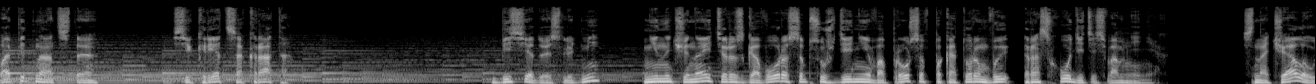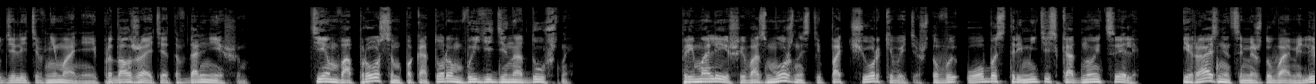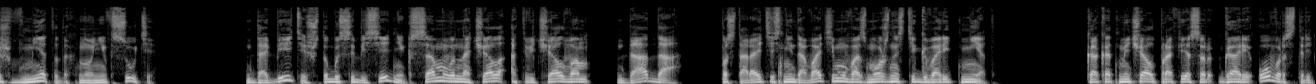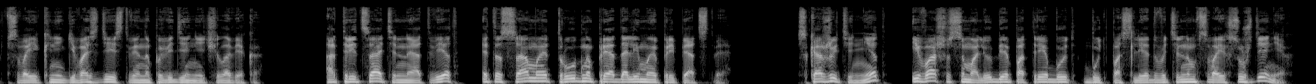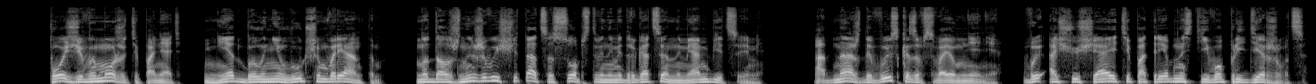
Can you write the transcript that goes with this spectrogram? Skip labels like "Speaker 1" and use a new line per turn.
Глава 15. Секрет Сократа. Беседуя с людьми, не начинайте разговора с обсуждения вопросов, по которым вы расходитесь во мнениях. Сначала уделите внимание и продолжайте это в дальнейшем тем вопросам, по которым вы единодушны. При малейшей возможности подчеркивайте, что вы оба стремитесь к одной цели, и разница между вами лишь в методах, но не в сути. Добейтесь, чтобы собеседник с самого начала отвечал вам «да-да». Постарайтесь не давать ему возможности говорить «нет». Как отмечал профессор Гарри Оверстрит в своей книге «Воздействие на поведение человека», отрицательный ответ — это самое труднопреодолимое препятствие. Скажите «нет», и ваше самолюбие потребует «будь последовательным в своих суждениях». Позже вы можете понять, «нет» было не лучшим вариантом, но должны же вы считаться собственными драгоценными амбициями. Однажды высказав свое мнение, вы ощущаете потребность его придерживаться.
